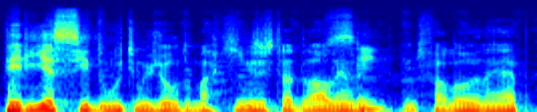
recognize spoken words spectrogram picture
teria sido o último jogo do Marquinhos estadual, lembra? Sim. A gente falou na época.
